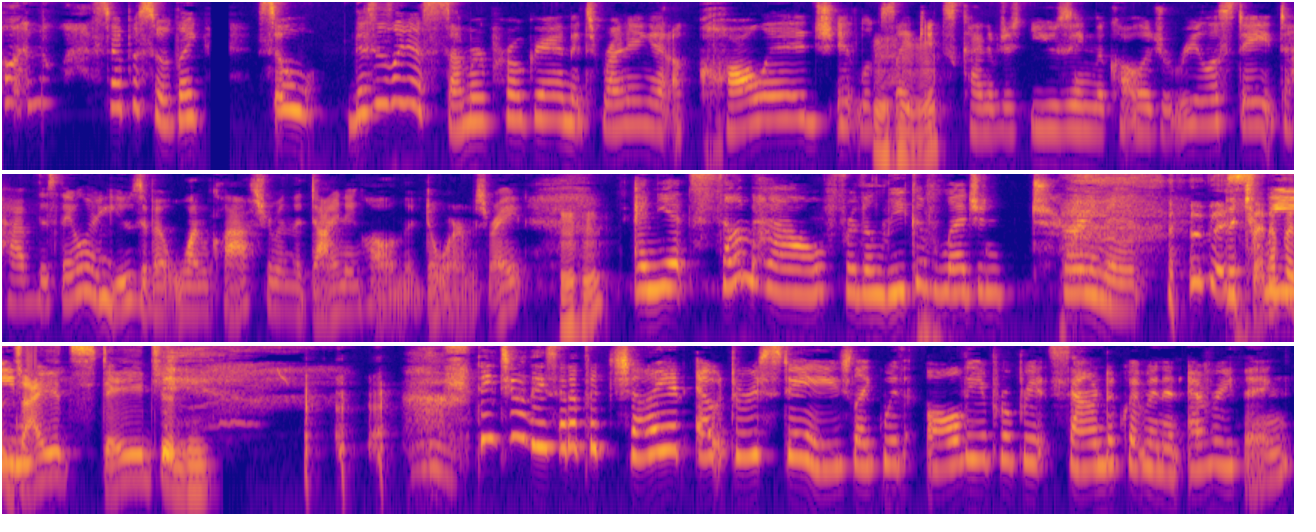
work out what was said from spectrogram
well, and the last episode, like So this is like a summer program. It's running at a college. It looks like Mhm. it's kind of just using the college real estate to have this. They only use about one classroom in the dining hall in the dorms, right? hmm And yet somehow for the League of Legend tournament, they set up a giant stage and they do. They set up a giant outdoor stage, like with all the appropriate sound equipment and everything.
